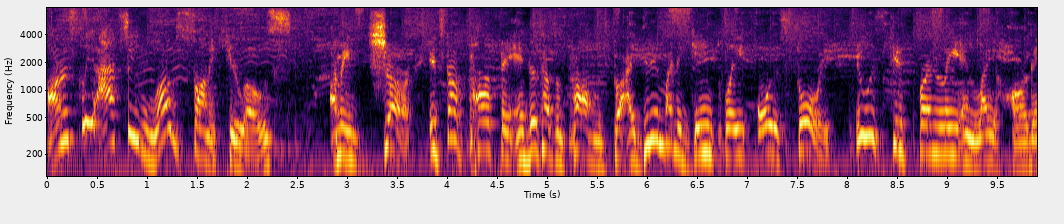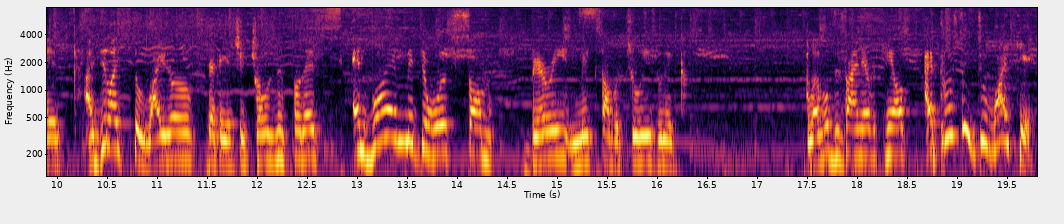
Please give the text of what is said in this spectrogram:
Honestly, I actually love Sonic Heroes. I mean, sure, it's not perfect and it does have some problems, but I didn't mind the gameplay or the story. It was kid friendly and lighthearted. I did like the writer that they actually chosen for this. And while I admit there were some very mixed opportunities when it level design everything else, I personally do like it.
